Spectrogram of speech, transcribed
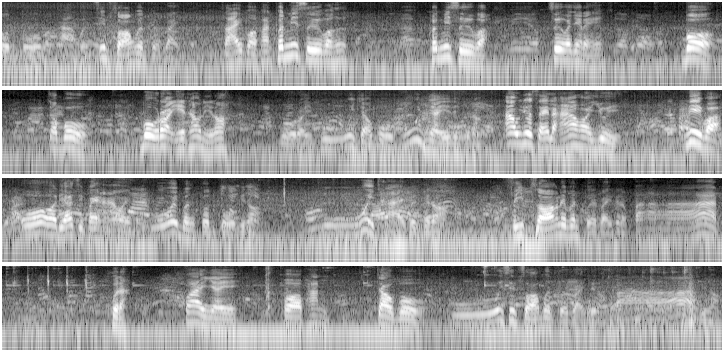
ตนโตบางข้างเพิ่นสิบสองเพิ่นเปิดไว้สายพอพันเพิ่นมีซื้อบ่ฮึเพิ่นมีซื้อบ่มีอยู่ซื้อว่าจังไดฮึเสื้อโบครับโบเจ้าโบโบร้อยเอ็ดเท่านี้เนาะโบร้อยอุ้ยเจ้าโบอุ้ยใหญ่เลยพี่น้องเอ้าอยู่ไสล่ะหาหอยยุ่ยนี่บ่โอ้เดี๋ยวสิไปหาหอยเบิ่งโอ้ยเบิ่งตนโตพี่น้องอุ้ยถ่ายเพิ่นพี่น้อง12นี่เพิ่นเปิดไว้พี่น้องปาดพุ่นน่ะป้ายใหญ่พอพันธุ์เจ้าโบ อุ้ย12เพิ่นเปิดไว้พี่น้องปาดพี่น้อง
